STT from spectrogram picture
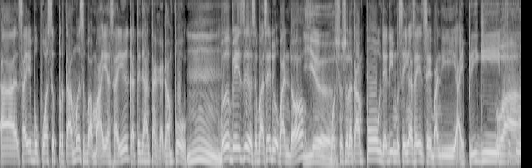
uh, saya berpuasa pertama sebab mak ayah saya katanya hantar kat kampung. Hmm. Berbeza sebab saya duduk bandar. Ya. Puasa sudah kampung. Jadi saya ingat saya saya mandi air perigi masa Wah. tu.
